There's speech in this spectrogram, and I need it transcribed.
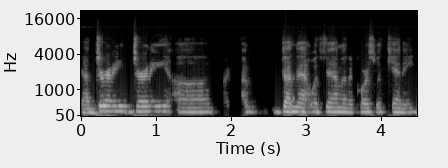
Yeah journey journey uh, i've done that with them and of course with kenny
